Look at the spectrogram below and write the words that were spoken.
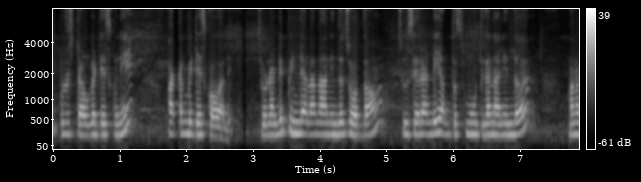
ఇప్పుడు స్టవ్ కట్టేసుకుని పక్కన పెట్టేసుకోవాలి. చూడండి పిండి ఎలా నానిందో చూద్దాం. చూసారా అండి ఎంత స్మూత్గా నానిందో? మనం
